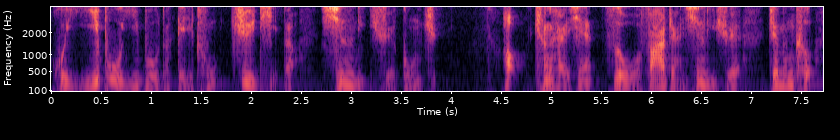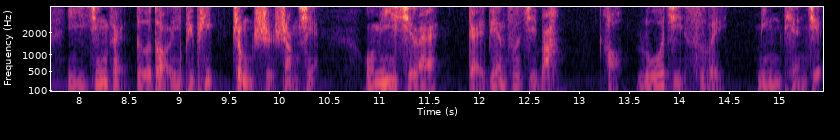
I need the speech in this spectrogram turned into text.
会一步一步的给出具体的心理学工具。好，陈海贤自我发展心理学这门课已经在得到 APP 正式上线，我们一起来改变自己吧。好，逻辑思维，明天见。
